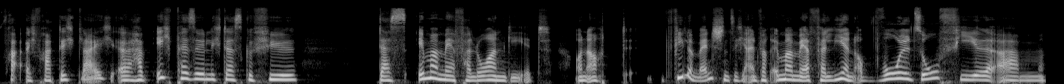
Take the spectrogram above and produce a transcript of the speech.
fra ich frage dich gleich, äh, habe ich persönlich das Gefühl, dass immer mehr verloren geht und auch viele Menschen sich einfach immer mehr verlieren, obwohl so viel ähm,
